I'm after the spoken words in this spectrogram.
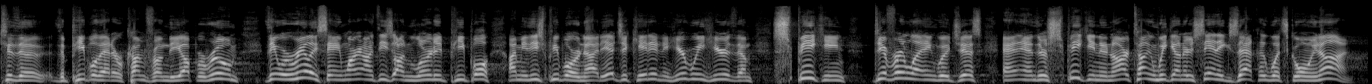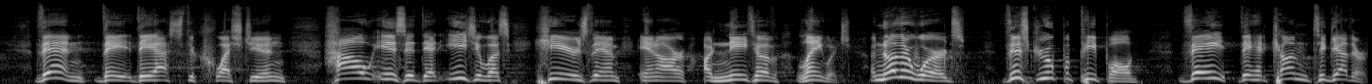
to the, the people that are coming from the upper room. They were really saying, Why aren't these unlearned people? I mean, these people are not educated, and here we hear them speaking different languages, and, and they're speaking in our tongue, and we can understand exactly what's going on. Then they, they ask the question how is it that each of us hears them in our, our native language? In other words, this group of people, they, they had come together.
